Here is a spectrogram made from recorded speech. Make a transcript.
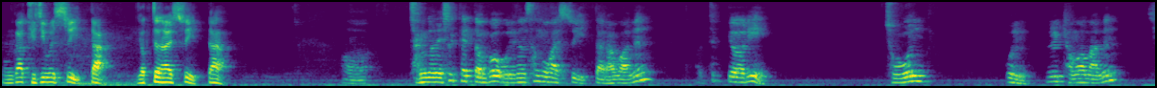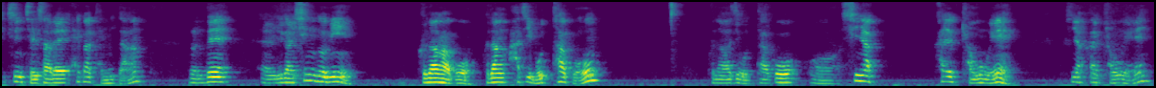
뭔가 뒤집을 수 있다. 역전할 수 있다. 어, 작년에 실패했던 거 올해는 성공할 수 있다 라고 하는 어, 특별히 좋은 운을 경험하는 식신 제살의 해가 됩니다. 그런데 에, 일간 신금이 근황하고 근황하지 못하고 근황하지 못하고 어, 신약할 경우에 신약할 경우에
